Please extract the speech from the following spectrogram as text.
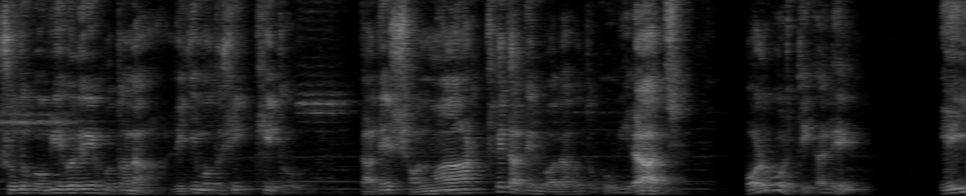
শুধু কবি হলেই হতো না, রীতিমতো শিক্ষিত। তাদের সম্মানার্থে তাদের বলা হতো কবিরাজ। পরবর্তীকালে এই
